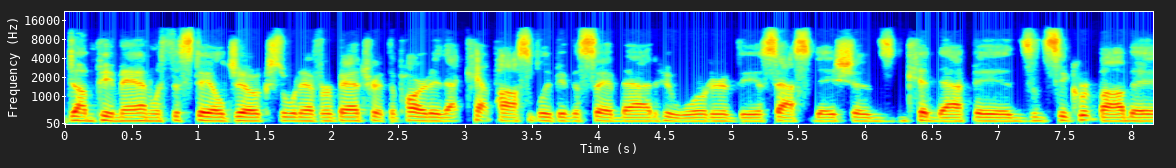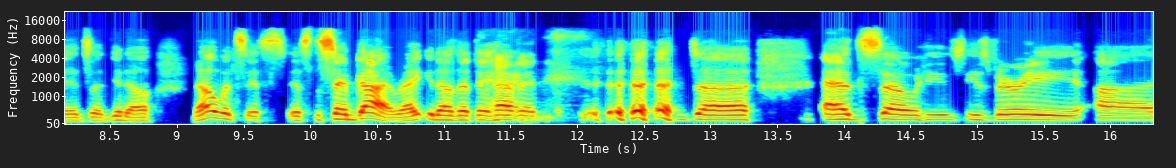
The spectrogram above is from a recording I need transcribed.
dumpy man with the stale jokes or whatever banter at the party that can't possibly be the same man who ordered the assassinations and kidnappings and secret bombings and you know no it's it's it's the same guy right you know that they haven't right. and uh and so he's he's very uh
